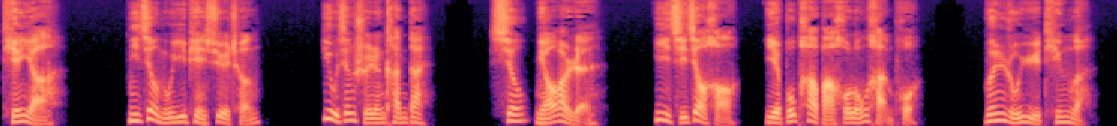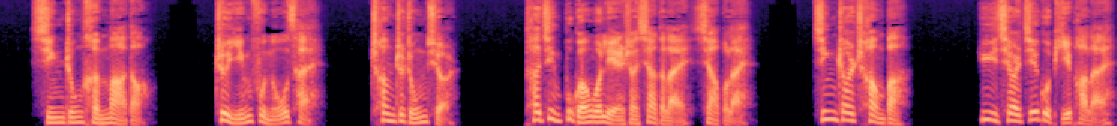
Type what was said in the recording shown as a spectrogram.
天涯，你叫奴一片血成，又将谁人看待？萧苗二人一起叫好，也不怕把喉咙喊破。温如玉听了，心中恨骂道：“这淫妇奴才，唱这种曲儿，他竟不管我脸上下得来下不来。”金吒儿唱罢，玉倩儿接过琵琶来，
